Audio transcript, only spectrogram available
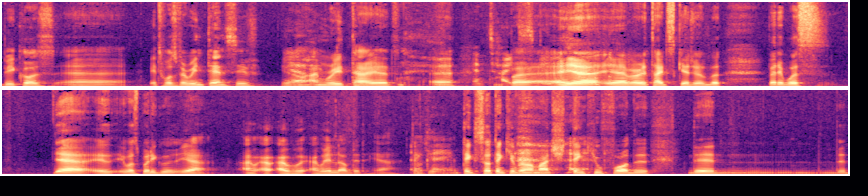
because uh, it was very intensive. You Yeah. know, I'm really tired. Uh, And tight but uh, schedule. yeah, yeah, very tight schedule. But but it was, yeah, it, it was pretty good. Yeah, I, I, I, re- I really loved it. Yeah, thank Okay. you. Thank, so thank you very much. thank you for the the, the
